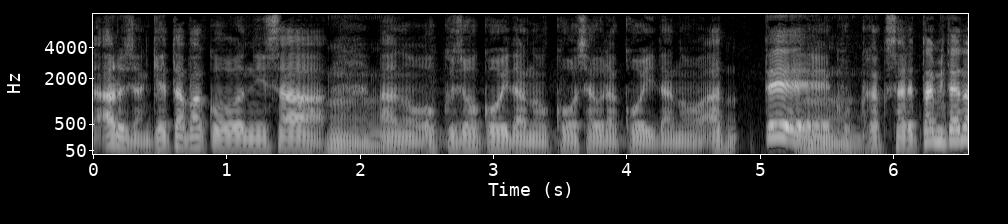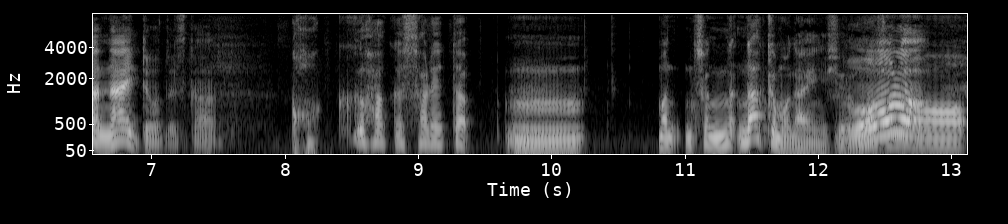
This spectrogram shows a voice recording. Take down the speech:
あるじゃん。下駄箱にさ、あの、屋上行為だの、校舎裏行為だのあって、告白されたみたいなのはないってことですか？告白された、うん、まあ、そのななくもないんですけどあらも、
